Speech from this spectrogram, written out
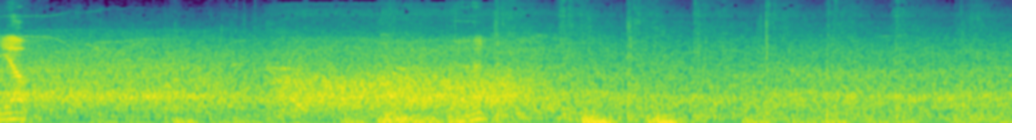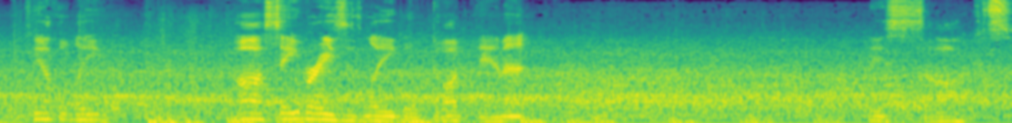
Yep. Good. The other league? Oh, Seabreeze is legal. God damn it. This sucks.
